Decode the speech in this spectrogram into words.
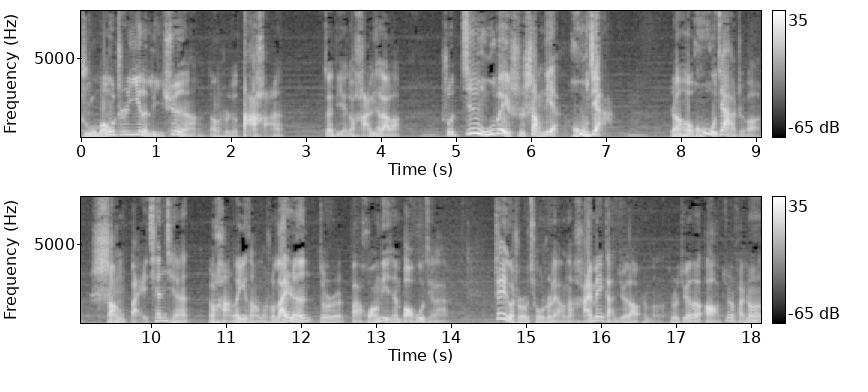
主谋之一的李训啊，当时就大喊，在底下就喊起来了，说金吾卫士上殿护驾，然后护驾者赏百千钱，就喊了一嗓子，说来人，就是把皇帝先保护起来。这个时候，裘世良呢还没感觉到什么，就是觉得啊，就是反正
